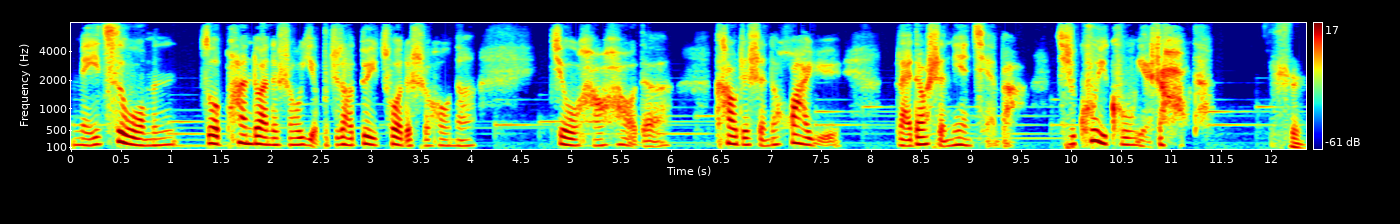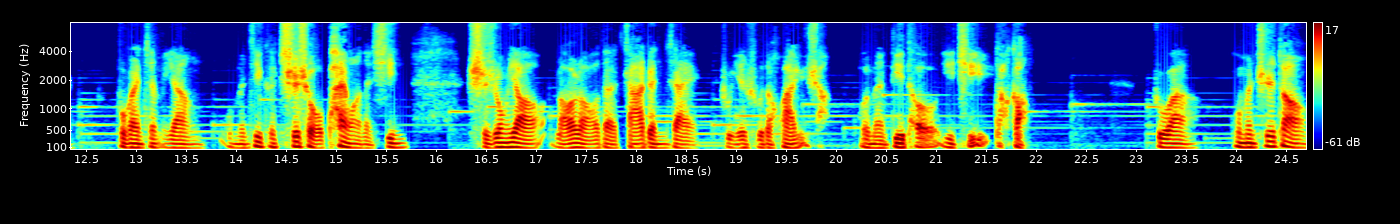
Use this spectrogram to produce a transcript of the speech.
每一次我们做判断的时候，也不知道对错的时候呢，就好好的靠着神的话语来到神面前吧。其实哭一哭也是好的。是，不管怎么样，我们这颗持守盼望的心，始终要牢牢的扎根在主耶稣的话语上。我们低头一起祷告。主啊，我们知道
